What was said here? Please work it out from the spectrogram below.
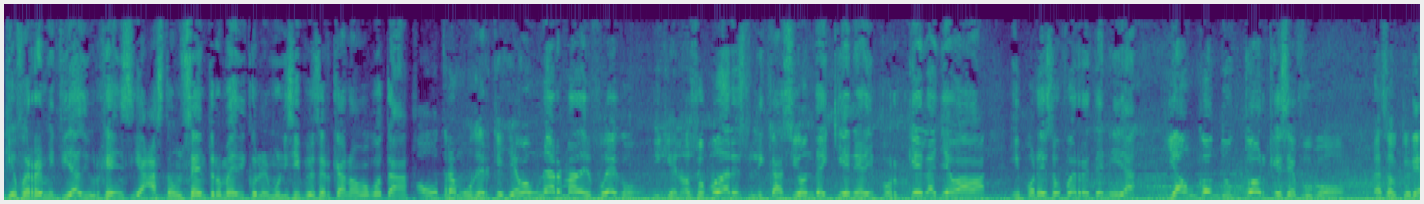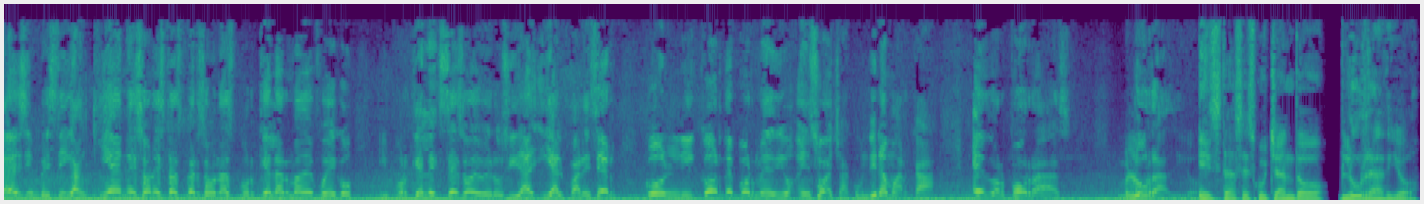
que fue remitida de urgencia hasta un centro médico en el municipio cercano a Bogotá, a otra mujer que lleva un arma de fuego y que no supo dar explicación de quién era y por qué la llevaba y por eso fue retenida, y a un conductor que se fugó. Las autoridades investigan quiénes son estas personas, por qué el arma de fuego y por qué el exceso de velocidad y al parecer con licor de por medio en Soacha, Cundinamarca. Eduard Porras, Blue Radio. Estás escuchando Blue Radio.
